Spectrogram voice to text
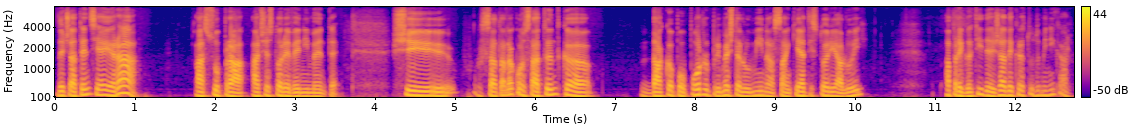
deci atenția era asupra acestor evenimente. Și satana constatând că dacă poporul primește lumina, s-a încheiat istoria lui, a pregătit deja decretul duminical.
